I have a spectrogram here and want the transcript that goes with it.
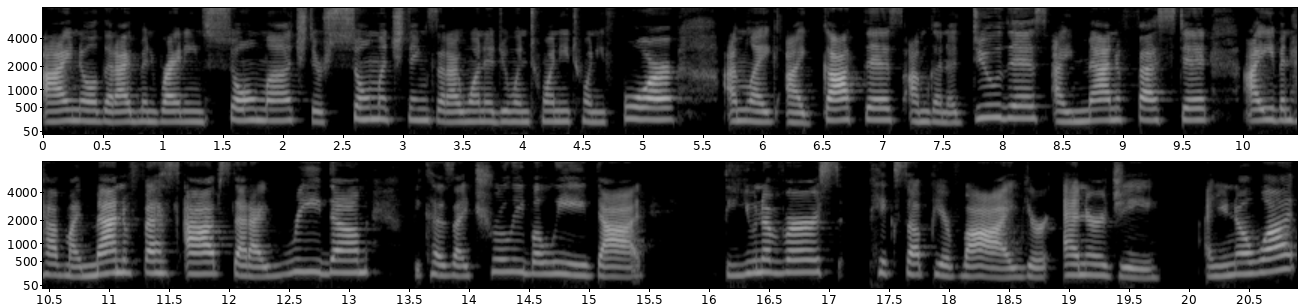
I know that I've been writing so much. There's so much things that I want to do in 2024. I'm like, I got this. I'm going to do this. I manifest it. I even have my manifest apps that I read them because I truly believe that the universe picks up your vibe, your energy. And you know what?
